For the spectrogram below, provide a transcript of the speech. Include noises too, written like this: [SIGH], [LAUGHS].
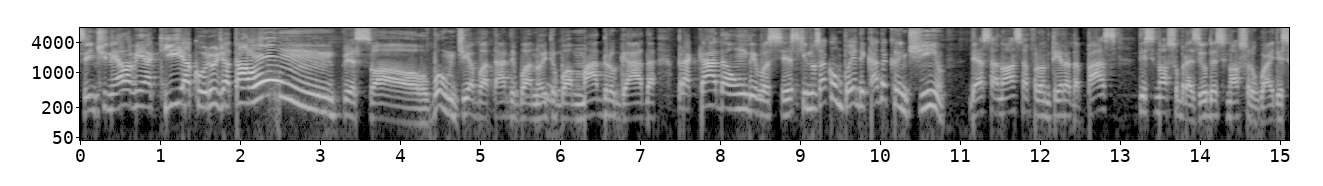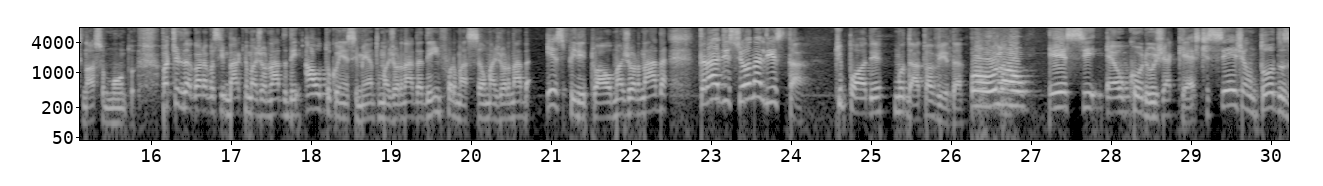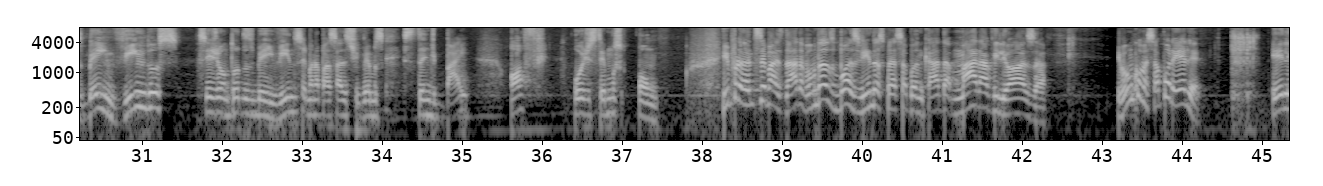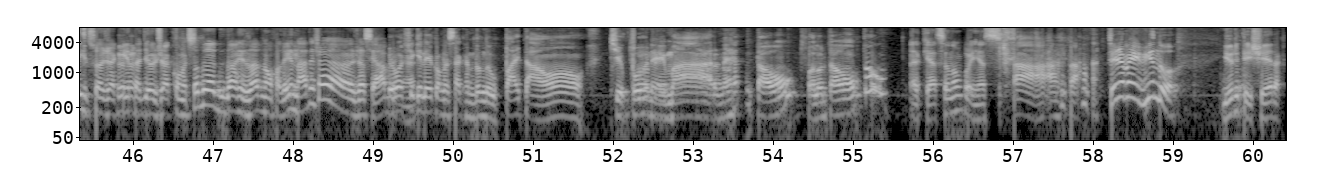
Sentinela vem aqui e a coruja tá on, pessoal. Bom dia, boa tarde, boa noite, boa madrugada para cada um de vocês que nos acompanha de cada cantinho dessa nossa fronteira da paz, desse nosso Brasil, desse nosso Uruguai, desse nosso mundo. A partir de agora você embarca em uma jornada de autoconhecimento, uma jornada de informação, uma jornada espiritual, uma jornada tradicionalista que pode mudar a tua vida. Ou não. Esse é o Coruja Cast. Sejam todos bem-vindos. Sejam todos bem-vindos. Semana passada estivemos stand-by, off. Hoje estamos on. E para antes de mais nada, vamos dar as boas-vindas para essa bancada maravilhosa. E vamos começar por ele. Ele em sua jaqueta, eu já começou a dar risada, não falei nada, já, já se abre. Eu né? achei que ele ia começar cantando o pai tá on, tipo Neymar, né? Tá on, falou que tá on, tá on. É que essa eu não conheço. [LAUGHS] Ah, tá. Seja bem-vindo, Yuri Teixeira.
